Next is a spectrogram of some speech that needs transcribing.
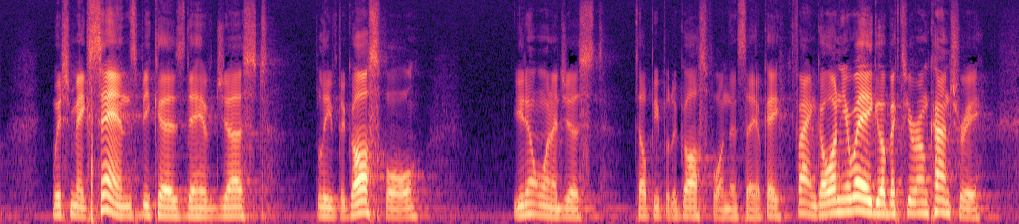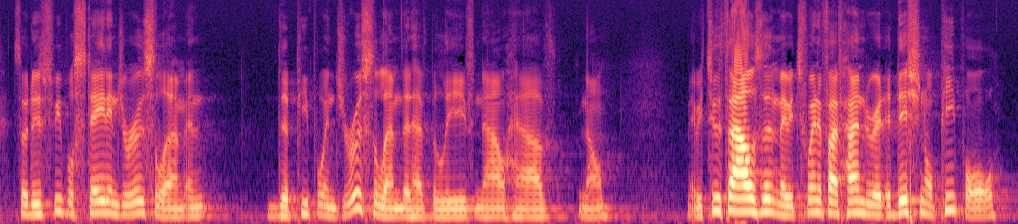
which makes sense because they have just believed the gospel. You don't want to just tell people the gospel and then say, okay, fine, go on your way, go back to your own country. So these people stayed in Jerusalem, and the people in Jerusalem that have believed now have, you know, maybe 2,000, maybe 2,500 additional people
